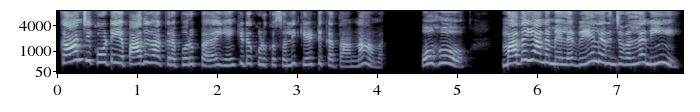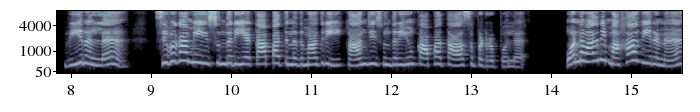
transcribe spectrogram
காஞ்சி கோட்டையை பாதுகாக்கிற பொறுப்பை என்கிட்ட கொடுக்க சொல்லி கேட்டுக்கத்தான்னா அவன். ஓஹோ மத யானை மேல வேல் எறிஞ்சவல்ல நீ? வீரன்ல? சிவகாமி சுந்தரிய காப்பாத்தினது மாதிரி காஞ்சி சுந்தரியும் காப்பாத்த ஆசைப்படுற போல. உன்ன மாதிரி மகாவீரனை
